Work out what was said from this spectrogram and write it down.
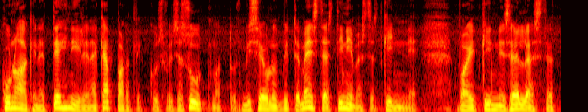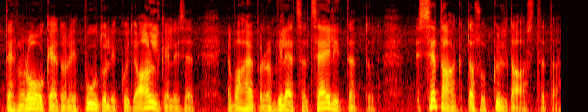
kunagine tehniline käpardlikkus või see suutmatus, mis ei olnud mitte meestest, inimestest kinni, vaid kinni sellest, et tehnoloogiad olid puudulikud ja algelised ja vahepeal on viletsalt säilitatud, seda tasub küll taastada,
